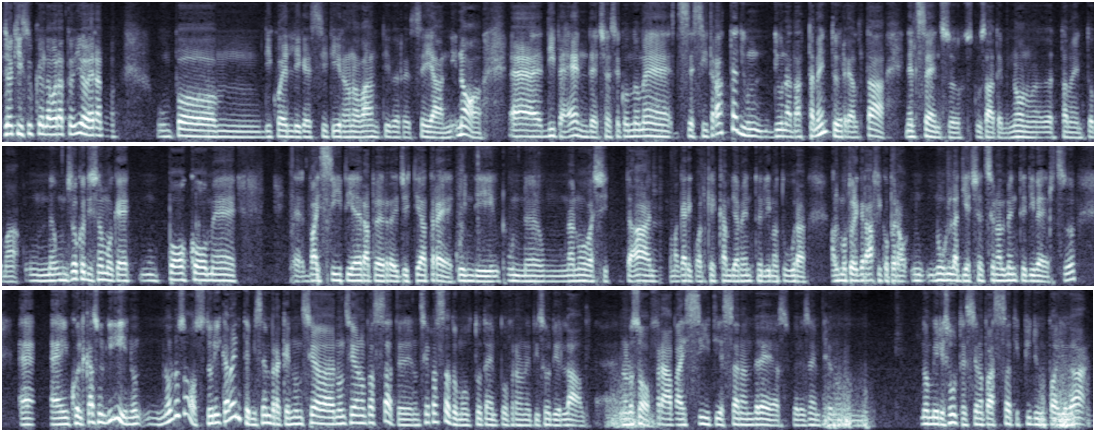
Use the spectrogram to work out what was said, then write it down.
giochi su cui ho lavorato io erano un po' mh, di quelli che si tirano avanti per sei anni. No, eh, dipende, cioè secondo me se si tratta di un, di un adattamento in realtà, nel senso, scusatemi, non un adattamento, ma un, un gioco diciamo che è un po' come eh, Vice City era per GTA 3, quindi un- una nuova città, magari qualche cambiamento e limatura al motore grafico, però n- nulla di eccezionalmente diverso. Eh, eh, in quel caso lì non, non lo so, storicamente mi sembra che non, sia, non passate, non sia passato molto tempo fra un episodio e l'altro. Non lo so, fra Vice City e San Andreas, per esempio, non, non mi risulta che siano passati più di un paio d'anni.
